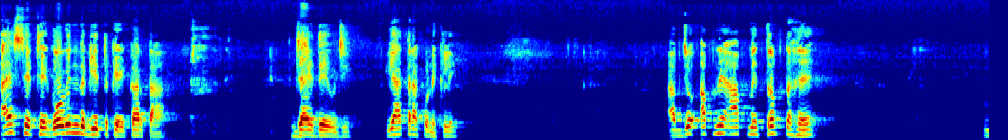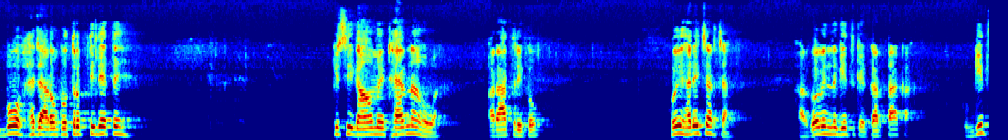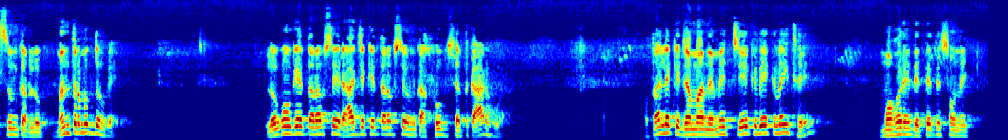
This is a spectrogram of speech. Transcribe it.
ऐसे थे गोविंद गीत के कर्ता, जयदेव जी, यात्रा को निकले। अब जो अपने आप में तृप्त हैं, वो हज़ारों को तृप्ति देते हैं। किसी गांव में ठहरना हुआ और रात्रि को हुई हरी चर्चा और गोविंद गीत के कर्ता का गीत सुनकर लोग मंत्रमुग्ध हो गए लोगों के तरफ से राज्य के तरफ से उनका खूब सत्कार हुआ पहले के जमाने में चेक वेक नहीं थे मोहरे देते थे सोने की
